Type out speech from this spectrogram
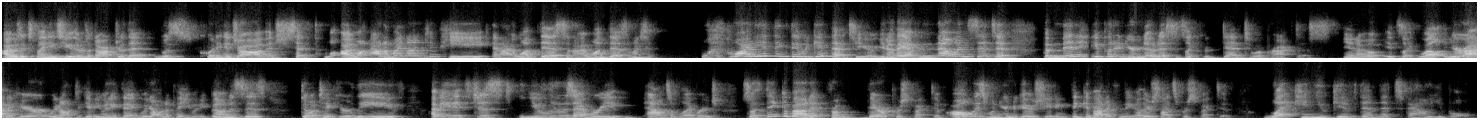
I was explaining to you there's a doctor that was quitting a job and she said, Well, I want out of my non compete and I want this and I want this. And I said, why do you think they would give that to you? You know, they have no incentive. The minute you put in your notice, it's like you're dead to a practice. You know, it's like, well, you're out of here. We don't have to give you anything. We don't want to pay you any bonuses. Don't take your leave. I mean, it's just you lose every ounce of leverage. So think about it from their perspective. Always when you're negotiating, think about it from the other side's perspective. What can you give them that's valuable?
